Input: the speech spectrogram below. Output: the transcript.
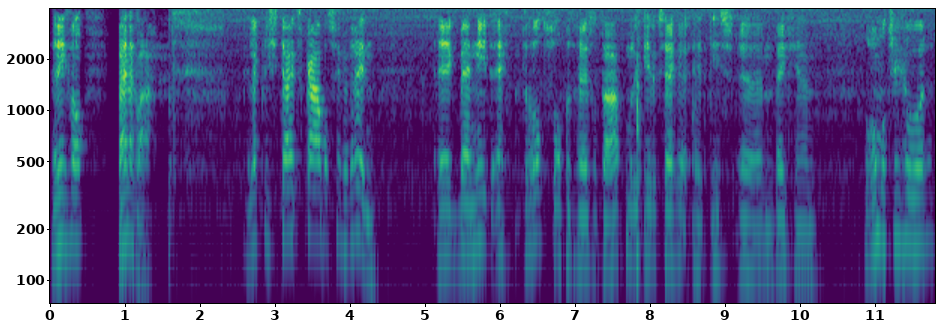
in ieder geval bijna klaar. Elektriciteitskabels zitten erin. Ik ben niet echt trots op het resultaat, moet ik eerlijk zeggen. Het is een beetje een rommeltje geworden.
